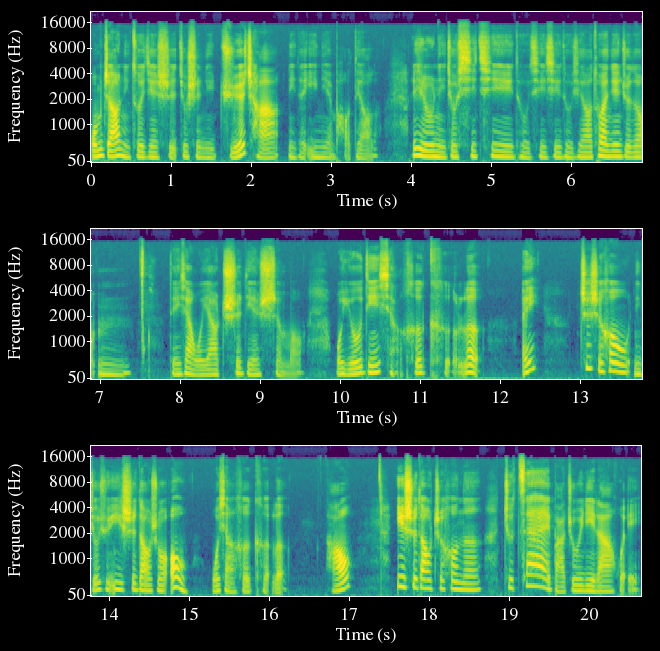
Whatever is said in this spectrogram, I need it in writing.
我们只要你做一件事，就是你觉察你的意念跑掉了。例如，你就吸气、吐气、吸吐气，然后突然间觉得，嗯，等一下我要吃点什么，我有点想喝可乐。哎。这时候你就去意识到说：“哦，我想喝可乐。”好，意识到之后呢，就再把注意力拉回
